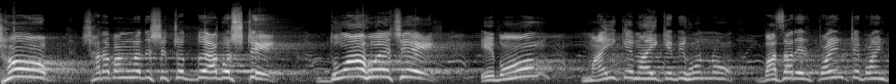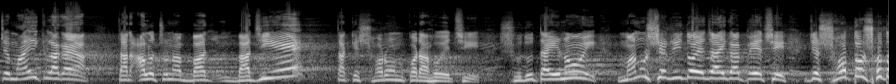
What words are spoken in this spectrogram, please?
সব সারা বাংলাদেশে চোদ্দই আগস্টে দোয়া হয়েছে এবং মাইকে মাইকে বিভিন্ন বাজারের পয়েন্টে পয়েন্টে মাইক লাগায়া তার আলোচনা বাজিয়ে তাকে স্মরণ করা হয়েছে। শুধু তাই নয়, মানুষের হৃদয়ে জায়গা পেয়েছে যে শত শত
